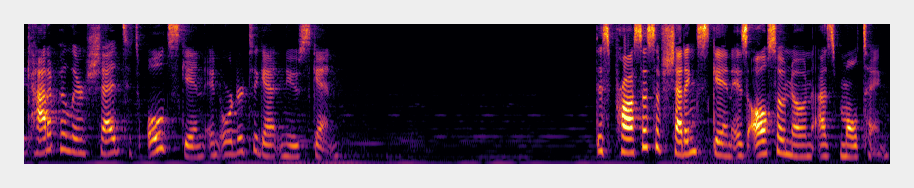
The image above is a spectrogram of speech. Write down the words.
The caterpillar sheds its old skin in order to get new skin. This process of shedding skin is also known as molting.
